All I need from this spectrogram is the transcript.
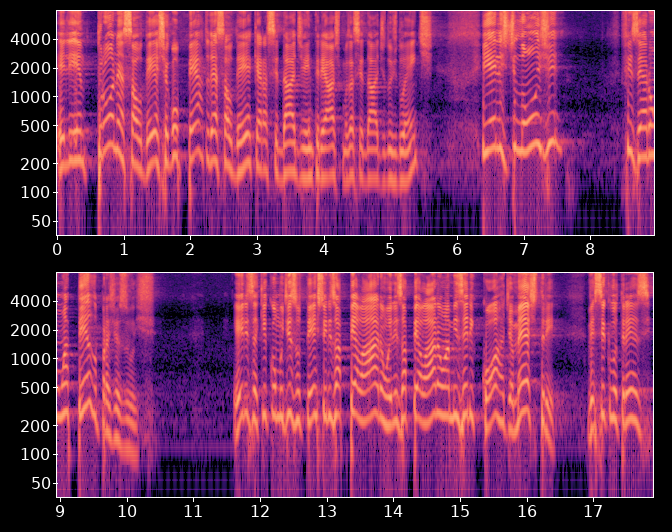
ele entrou nessa aldeia, chegou perto dessa aldeia, que era a cidade, entre aspas, a cidade dos doentes, e eles de longe fizeram um apelo para Jesus. Eles aqui, como diz o texto, eles apelaram, eles apelaram à misericórdia. Mestre, versículo 13:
